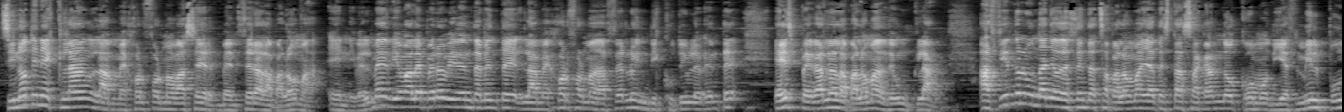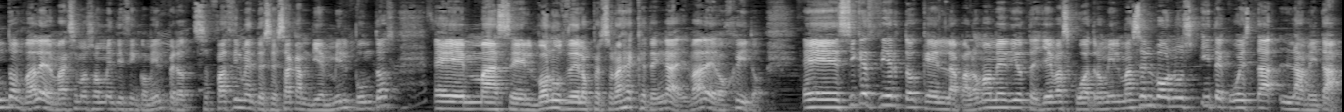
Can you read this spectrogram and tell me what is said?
Si no tienes clan, la mejor forma va a ser vencer a la paloma en nivel medio, ¿vale? Pero evidentemente la mejor forma de hacerlo, indiscutiblemente, es pegarle a la paloma de un clan. Haciéndole un daño decente a esta paloma ya te está sacando como 10.000 puntos, ¿vale? El máximo son 25.000, pero fácilmente se sacan 10.000 puntos eh, más el bonus de los personajes que tengáis, ¿vale? Ojito. Eh, sí que es cierto que en la paloma medio te llevas 4.000 más el bonus y te cuesta la mitad.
